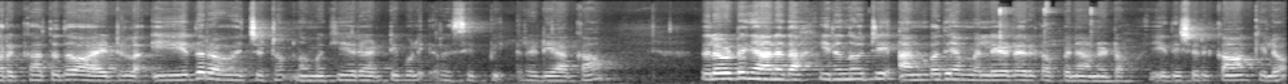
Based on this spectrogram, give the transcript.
വറുക്കാത്തതോ ആയിട്ടുള്ള ഏത് റവ വെച്ചിട്ടും നമുക്ക് ഈ ഒരു അടിപൊളി റെസിപ്പി റെഡിയാക്കാം. ഇതിലോട്ട് ഞാനിതാ ഇരുന്നൂറ്റി അൻപത് എം എൽ എയുടെ ഒരു കപ്പിനാണ് കേട്ടോ. ഏകദേശം ഒരു കാ കിലോ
